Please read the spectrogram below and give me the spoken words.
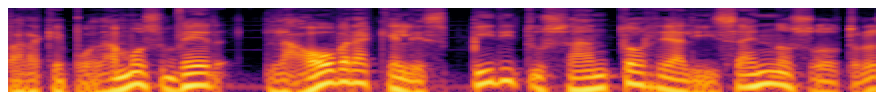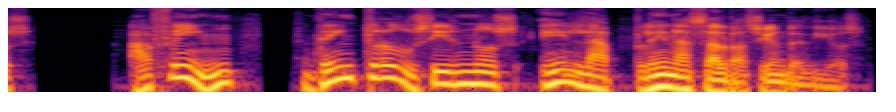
para que podamos ver la obra que el Espíritu Santo realiza en nosotros a fin de introducirnos en la plena salvación de Dios.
